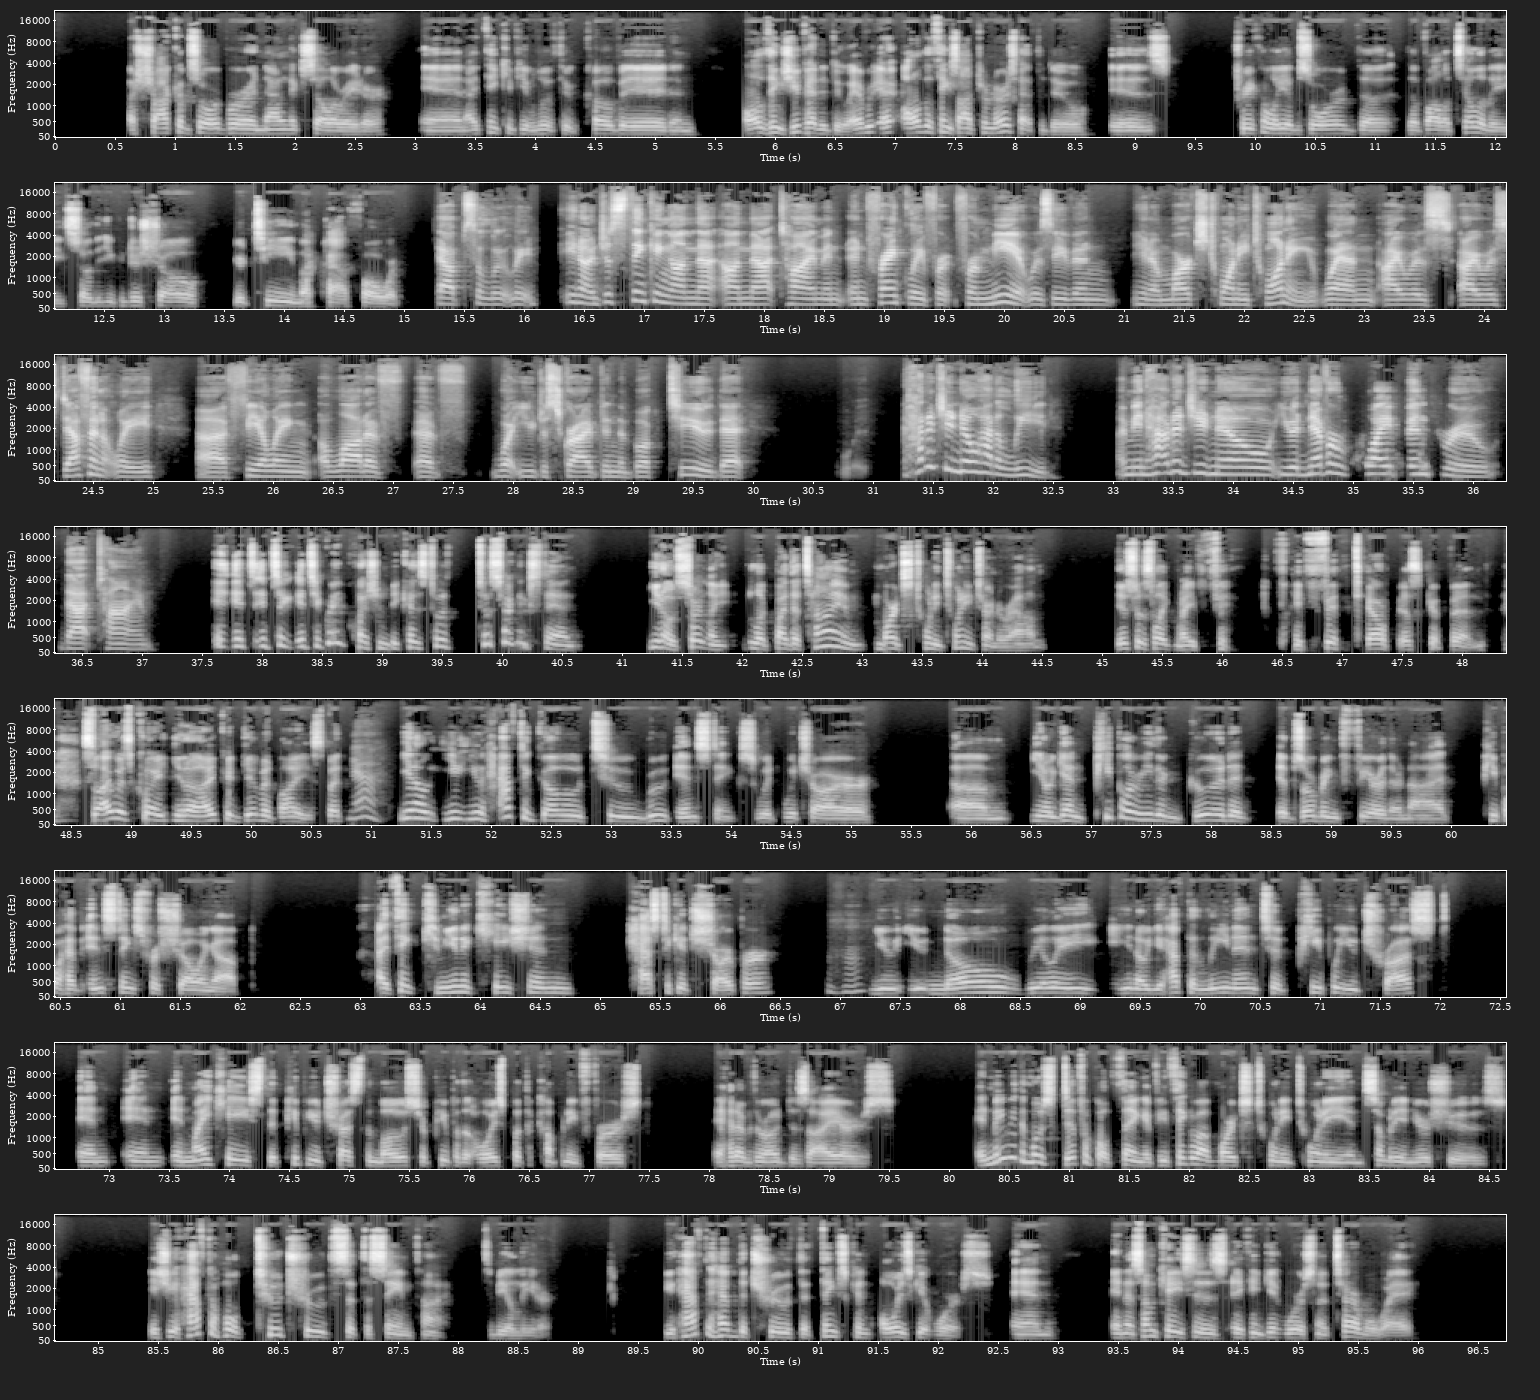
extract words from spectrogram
a shock absorber and not an accelerator. And I think if you live through COVID and all the things you've had to do, every all the things entrepreneurs have to do is frequently absorb the, the volatility so that you can just show your team a path forward. Absolutely. You know, just thinking on that on that time and, and frankly for, for me it was even, you know, March 2020 when I was I was definitely uh, feeling a lot of, of what you described in the book too, that how did you know how to lead? I mean, how did you know you had never quite been through that time? It, it's it's a it's a great question because to a, to a certain extent, you know, certainly look by the time March 2020 turned around, this was like my fifth, my fifth tail risk event. So I was quite, you know, I could give advice, but yeah, you know, you you have to go to root instincts, which which are, um, you know, again, people are either good at absorbing fear or they're not. People have instincts for showing up. I think communication has to get sharper Mm-hmm. You you know really you know you have to lean into people you trust, and and in my case, the people you trust the most are people that always put the company first, ahead of their own desires. And maybe the most difficult thing, if you think about March 2020 and somebody in your shoes, is you have to hold two truths at the same time. to be a leader. You have to have the truth that things can always get worse. And, and in some cases, it can get worse in a terrible way.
